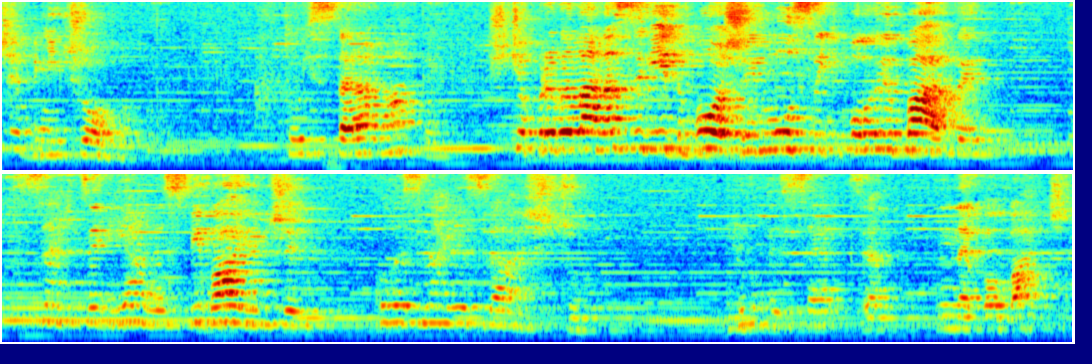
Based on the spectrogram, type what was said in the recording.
ще б нічого. А то стара мати, що привела на світ Божий, мусить погибати. Серце в'яне співаючи, коли знає за що. Люди серця не побачать,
